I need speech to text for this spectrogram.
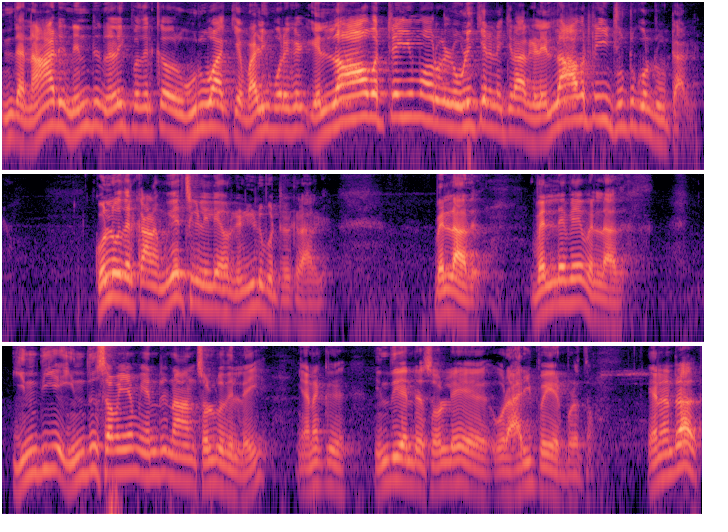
இந்த நாடு நின்று நிலைப்பதற்கு அவர் உருவாக்கிய வழிமுறைகள் எல்லாவற்றையும் அவர்கள் ஒழிக்க நினைக்கிறார்கள். எல்லாவற்றையும் சுட்டுக் கொன்று விட்டார்கள். கொல்லுவதற்கான முயற்சிகளிலே அவர்கள் ஈடுபட்டிருக்கிறார்கள். வெல்லாது. வெல்லவே வெல்லாது. இந்திய இந்து சமயம் என்று நான் சொல்வதில்லை. எனக்கு இந்து என்ற சொல்லே ஒரு அரிப்பை ஏற்படுத்தும். ஏனென்றால்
